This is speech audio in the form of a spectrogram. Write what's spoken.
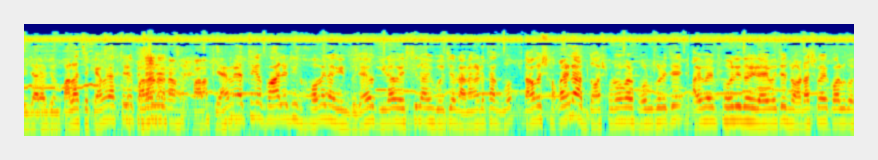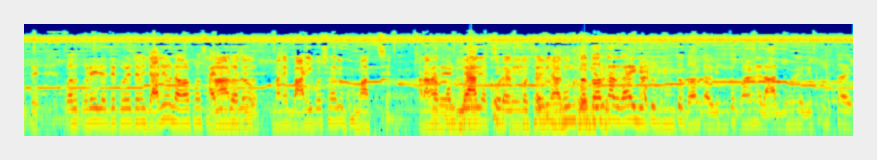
এই যারা একজন পালাচ্ছে ক্যামেরার থেকে ক্যামেরার থেকে পালালে ঠিক হবে না কিন্তু। যাই হোক ইরাও এসেছিল আমি বলছিলাম রানাঘাটে থাকব। তা আমাকে সকালে না দশ পনেরো বার ফোন করেছে। আমি ভাই ফোনই ধরি না আমি বলছে নটার সময় কল করতে। কল করেই যাচ্ছে করেছে আমি জানিও না আমার ফোন সাইলেন্ট মানে বাড়ি বসে হলো ঘুমাচ্ছেন আর আমরা ফোন করে ল্যাদ যাচ্ছি করে মানে এক কথায়, ঘুম তো তো দরকার গাইজ একটু ঘুম তো দরকার। কিছু তো করে না রাত ধরে এডিট করতে হয়।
